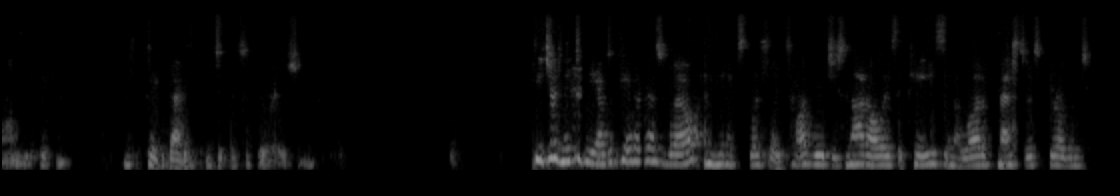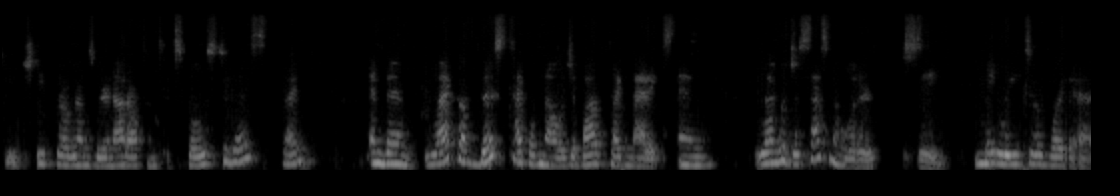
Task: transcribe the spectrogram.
um, taking take that into consideration. Teachers need to be educated as well and being explicitly taught, which is not always the case in a lot of master's programs, PhD programs. We are not often exposed to this, right? And then lack of this type of knowledge about pragmatics and language assessment literacy may lead to avoid uh,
